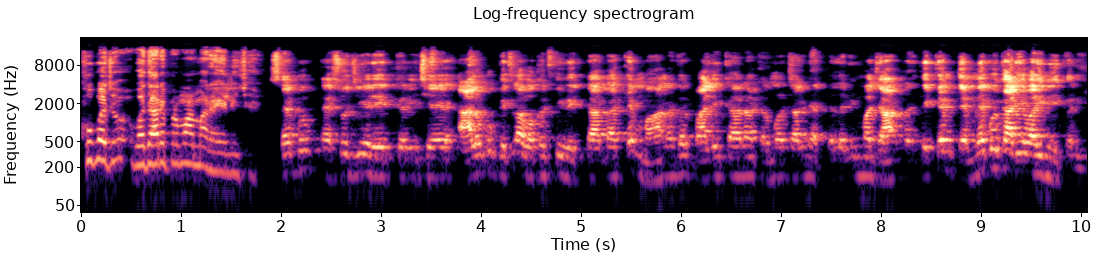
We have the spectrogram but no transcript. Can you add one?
ખૂબ જ વધારે પ્રમાણમાં રહેલી છે. સાહેબ એસઓજીએ રેડ કરી છે. આ લોકો કેટલા વખતથી વેચતા હતા? કે મહાનગરપાલિકાના કર્મચારીને અત્યારમાં જાણ નથી કેમ તેમને કોઈ કાર્યવાહી નહીં કરી?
